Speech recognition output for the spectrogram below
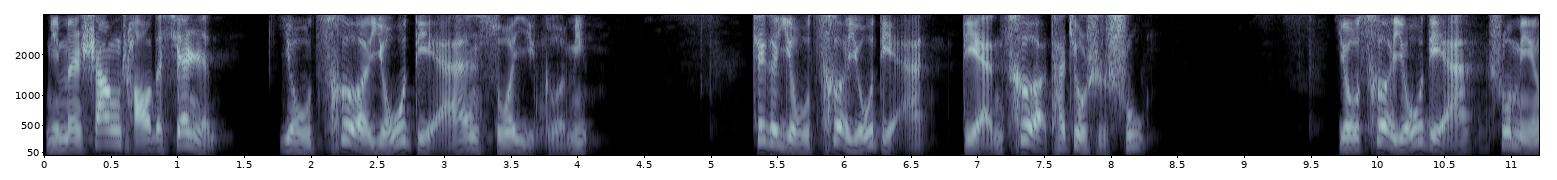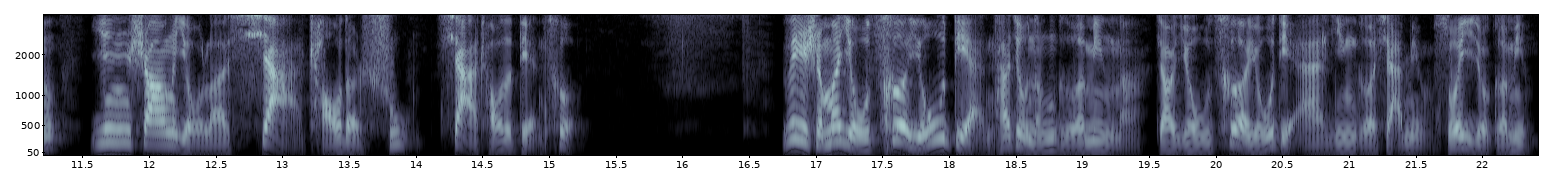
你们商朝的先人有策有典，所以革命。”这个有册有典，典册它就是书。有册有典，说明殷商有了夏朝的书，夏朝的典册。为什么有册有典，它就能革命呢？叫有册有典，因革下命，所以就革命。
